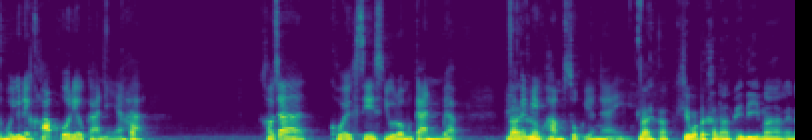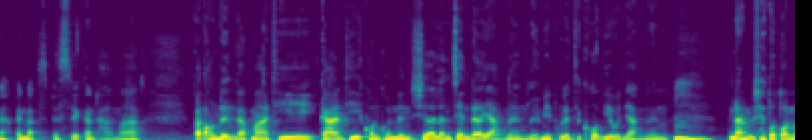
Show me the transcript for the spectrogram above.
สมมติอยู่ในครอบครัวเดียวกันอย่างเงี้ยครัค่ะบเขาจะ coexist อยู่ร่วมกันแบบให้ได้มันครับมีความสุขยังไง ได้ครับ คิดว่าเป็นคำถามที่ดีมากเลยนะ เป็นแบบ specific คำถามมาก ก็ต้องดึงกลับมาที่การที่คนคนหนึ่งเชื่อเรื่อง gender อย่างหนึ่งหรือมี political view อย่างหนึ่งอืมนั่นไม่ใช่ตัวตน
